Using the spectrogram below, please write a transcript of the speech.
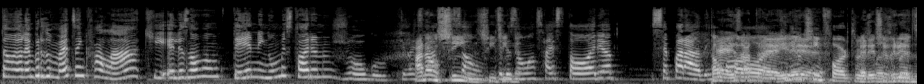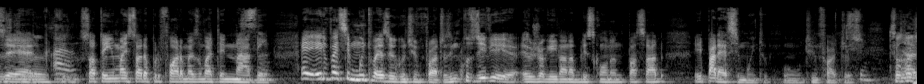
Então, eu lembro do Madsen falar que eles não vão ter nenhuma história no jogo. que Ah, não, sim, sim, que sim. Eles vão lançar a história separada. Tal Então, qual, é, que nem o é, Team Fortress, Era isso que eu queria dizer. que é, lança. Só tem uma história por fora, mas não vai ter nada. Sim. É, ele vai ser muito parecido com o Team Fortress. Inclusive, eu joguei lá na BlizzCon no ano passado. Ele parece muito com o Team Fortress. Sim. Só que Ah, a pior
